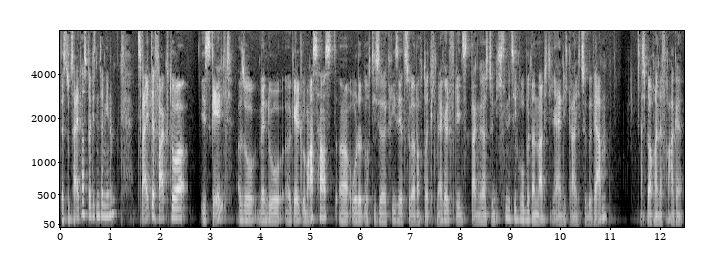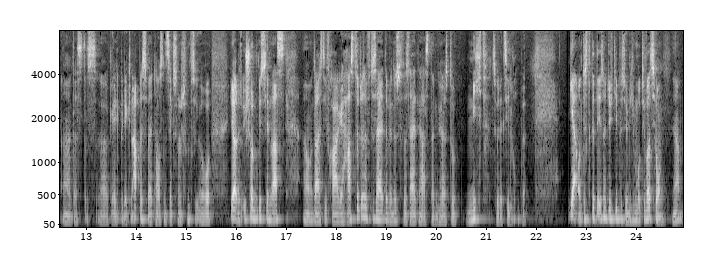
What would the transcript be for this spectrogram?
Dass du Zeit hast bei diesen Terminen. Zweiter Faktor ist Geld. Also wenn du äh, Geld um Mass hast äh, oder durch diese Krise jetzt sogar noch deutlich mehr Geld verdienst, dann gehörst du nicht in die Zielgruppe, dann lade ich dich eigentlich gar nicht zu bewerben. Es wäre auch eine Frage, äh, dass das äh, Geld bitte knapp ist, weil 1650 Euro, ja, das ist schon ein bisschen was. Äh, und da ist die Frage, hast du das auf der Seite? Wenn du es auf der Seite hast, dann gehörst du nicht zu der Zielgruppe. Ja, und das dritte ist natürlich die persönliche Motivation. Ja?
